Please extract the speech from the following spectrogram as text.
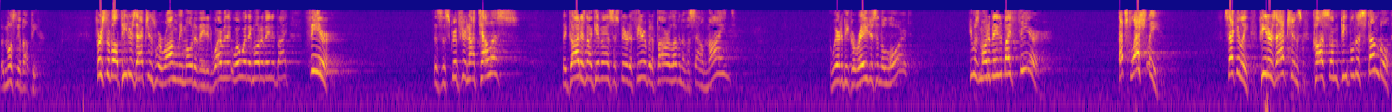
but mostly about Peter. First of all, Peter's actions were wrongly motivated. Why were they, what were they motivated by? Fear. Does the scripture not tell us that God has not given us a spirit of fear, but a power, love, and of a sound mind? We are to be courageous in the Lord. He was motivated by fear. That's fleshly. Secondly, Peter's actions caused some people to stumble.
